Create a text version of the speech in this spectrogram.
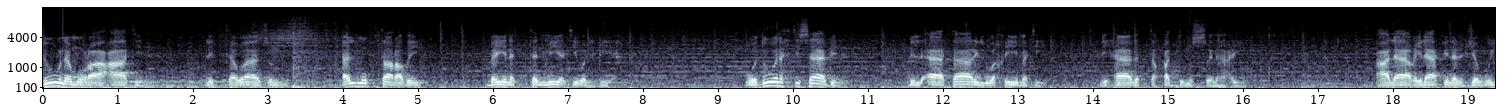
دون مراعاة للتوازن المفترض بين التنمية والبيئة ودون احتساب للآثار الوخيمة لهذا التقدم الصناعي. على غلافنا الجوي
